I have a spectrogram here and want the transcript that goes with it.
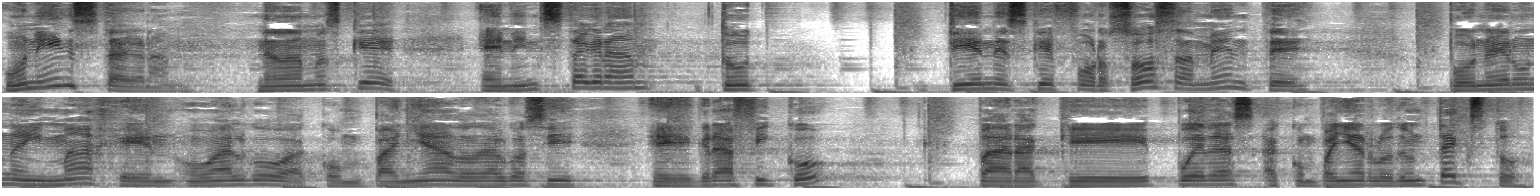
un Instagram. Nada más que en Instagram tú tienes que forzosamente poner una imagen o algo acompañado algo así eh, gráfico para que puedas acompañarlo de un texto.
